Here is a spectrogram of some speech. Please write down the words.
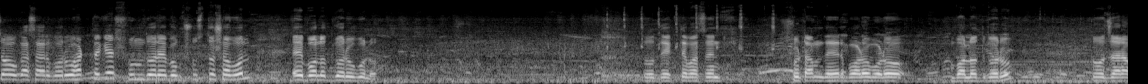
চৌগাছার গরুহাট থেকে সুন্দর এবং সুস্থ সবল এই বলদ গরুগুলো। তো দেখতে পাচ্ছেন সুটাম দেহের বড় বড় বলদ গরু। তো যারা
